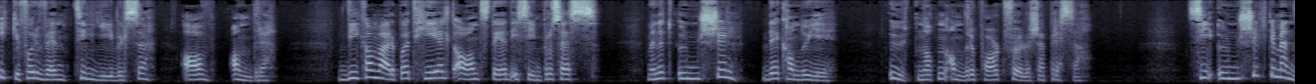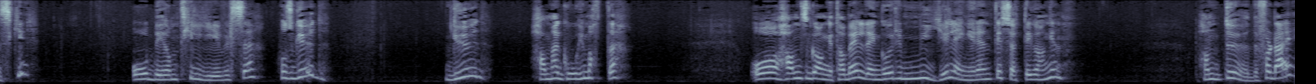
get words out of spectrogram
Ikke forvent tilgivelse av andre. De kan være på et helt annet sted i sin prosess. Men et unnskyld, det kan du gi. Uten at den andre part føler seg pressa. Si unnskyld til mennesker. Og be om tilgivelse hos Gud. Gud han er god i matte. Og hans gangetabell den går mye lenger enn til 70-gangen. Han døde for deg,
